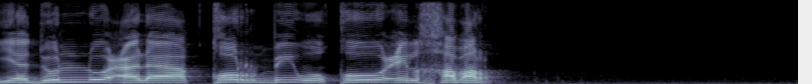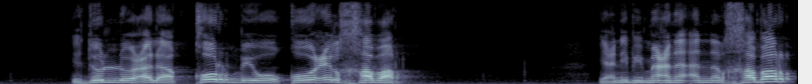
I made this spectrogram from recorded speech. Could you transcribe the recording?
يدل على قرب وقوع الخبر. يدل على قرب وقوع الخبر. يعني بمعنى أن الخبر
